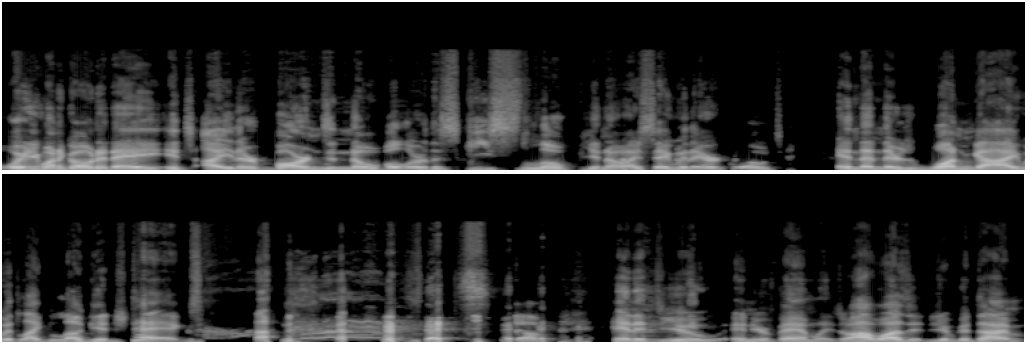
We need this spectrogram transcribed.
where do you want to go today? It's either Barnes and Noble or the ski slope, you know, I say with air quotes. And then there's one guy with like luggage tags stuff, and it's you and your family. So how was it? Did you have a good time?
